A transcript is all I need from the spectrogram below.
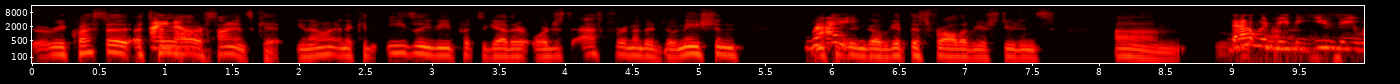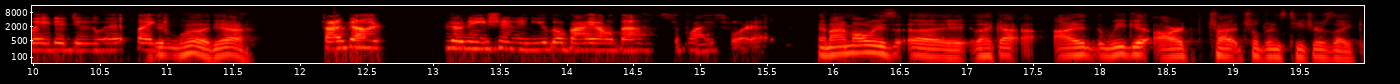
request a, a ten dollar science kit, you know, and it could easily be put together, or just ask for another donation. Right. And go get this for all of your students. Um, that would be the easy way to do it. Like it would, yeah. Five dollar donation, and you go buy all the supplies for it. And I'm always uh, like I, I we get our ch- children's teachers like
